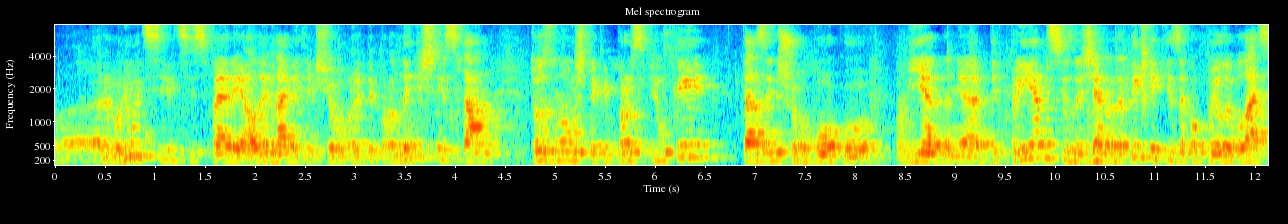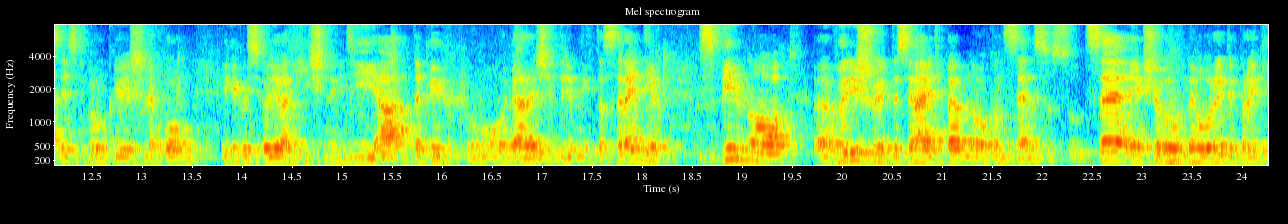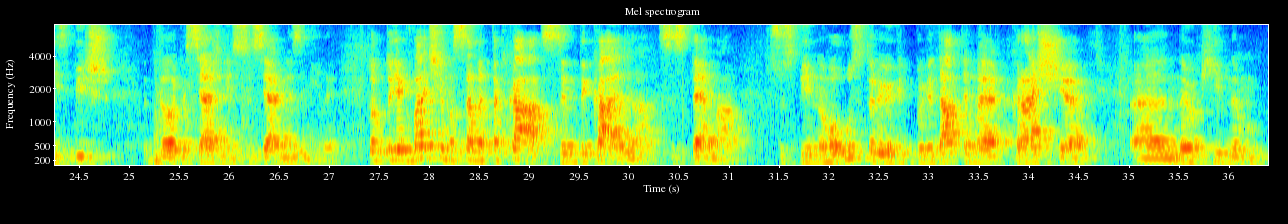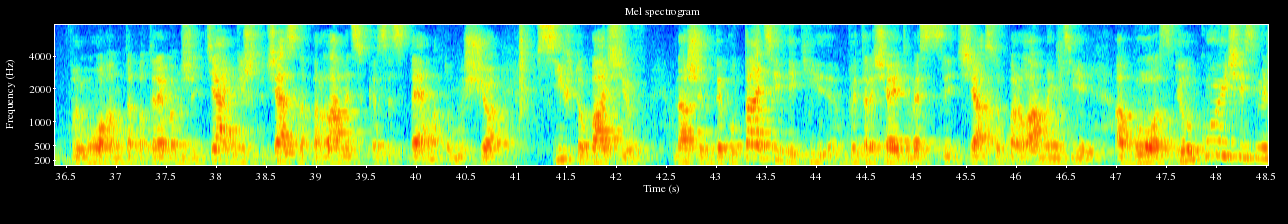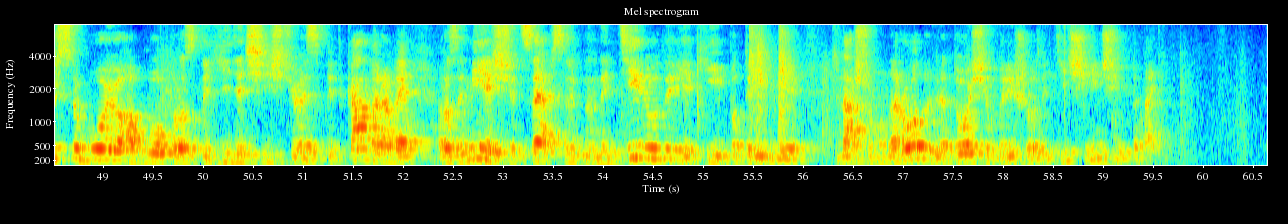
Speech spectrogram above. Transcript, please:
е, революції в цій сфері, але навіть якщо говорити про нинішній стан, то знову ж таки про спілки та з іншого боку об'єднання підприємців, звичайно, не тих, які захопили власність в руки шляхом якихось олігархічних дій, а таких, умовно кажучи, дрібних та середніх, спільно вирішують, досягають певного консенсусу. Це, якщо не говорити про якісь більш далекосяжні соціальні зміни. Тобто, як бачимо, саме така синдикальна система суспільного устрою відповідатиме краще е, необхідним вимогам та потребам життя, ніж сучасна парламентська система, тому що всі, хто бачив наших депутатів, які витрачають весь цей час у парламенті, або спілкуючись між собою, або просто їдячи щось під камерами, розуміє, що це абсолютно не ті люди, які потрібні нашому народу для того, щоб вирішувати ті чи інші питання.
